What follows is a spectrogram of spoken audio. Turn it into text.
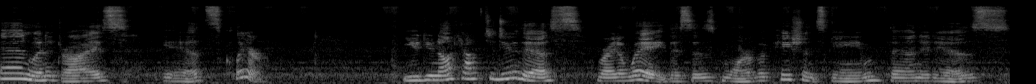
And when it dries, it's clear. You do not have to do this right away. This is more of a patience game than it is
